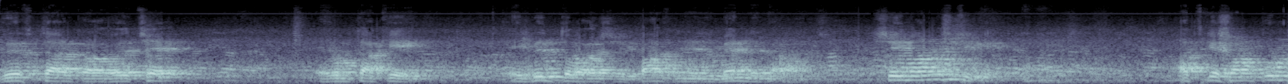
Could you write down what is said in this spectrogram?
গ্রেফতার করা হয়েছে। এবং তাকে এই বৃদ্ধ বয়সে পাঁচ দিনের রিমান্ডে দেওয়া হয়েছে। সেই মানুষটিকে আজকে সম্পূর্ণ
